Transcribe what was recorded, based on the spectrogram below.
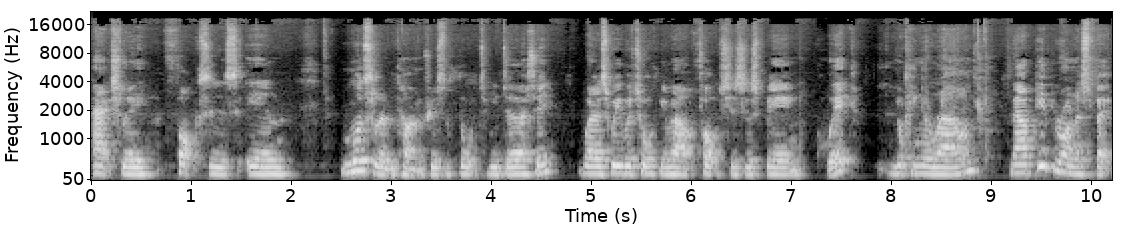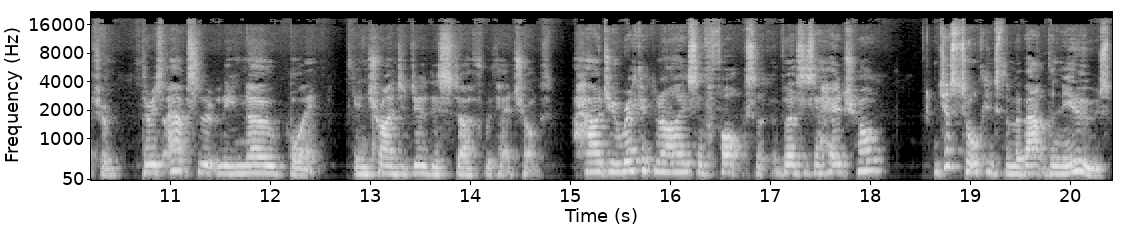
actually foxes in Muslim countries are thought to be dirty, whereas we were talking about foxes as being quick, looking around. Now, people are on a spectrum. There is absolutely no point in trying to do this stuff with hedgehogs. How do you recognize a fox versus a hedgehog? Just talking to them about the news.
